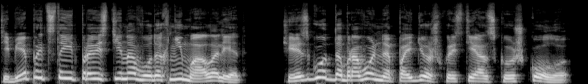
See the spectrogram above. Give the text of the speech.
Тебе предстоит провести на водах немало лет. Через год добровольно пойдешь в христианскую школу,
